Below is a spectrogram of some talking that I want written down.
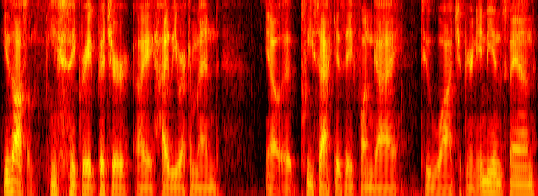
He's awesome. He's a great pitcher. I highly recommend. You know, uh, Plesac is a fun guy to watch if you're an Indians fan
